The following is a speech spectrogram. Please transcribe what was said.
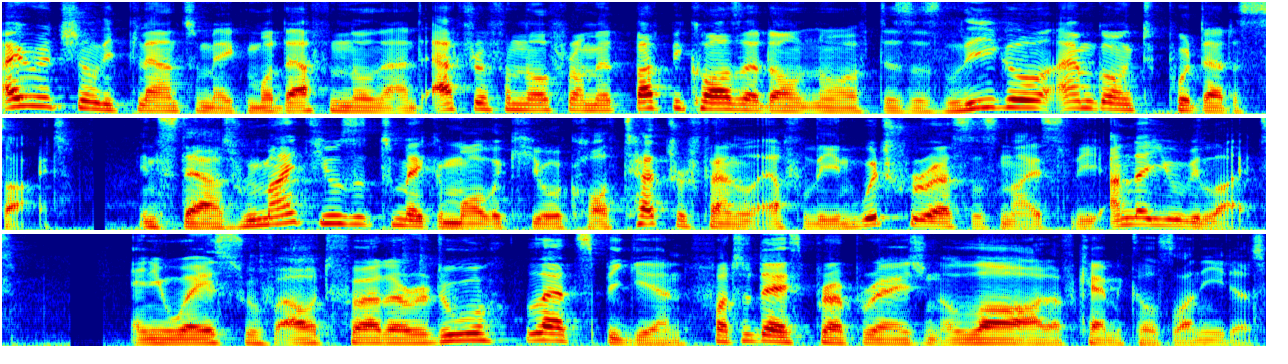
I originally planned to make modafinil and adrafinil from it, but because I don't know if this is legal, I'm going to put that aside. Instead, we might use it to make a molecule called tetraphenylethylene which fluoresces nicely under UV light. Anyways, without further ado, let's begin. For today's preparation a lot of chemicals are needed.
